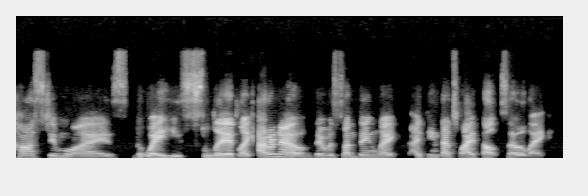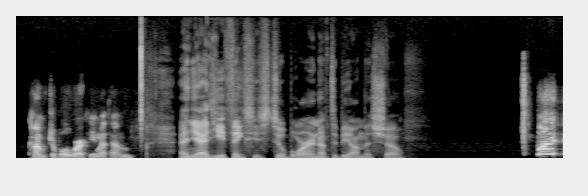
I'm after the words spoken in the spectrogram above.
costume wise, the way he slid, like I don't know. There was something like I think that's why I felt so like comfortable working with him. And yet he thinks he's too boring enough to be on this show. What?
